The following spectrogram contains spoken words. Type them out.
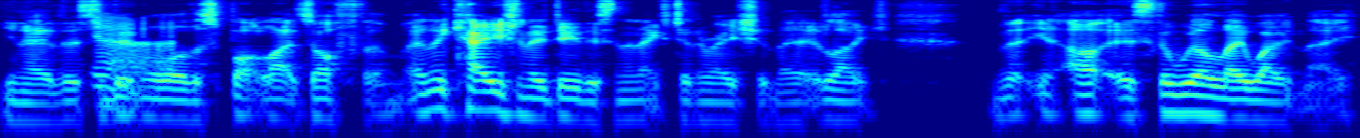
You know, there's a bit Yeah. more the spotlights off them, and occasionally they do this in the next generation. They're like, the, you know, oh, it's the will they, won't they?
